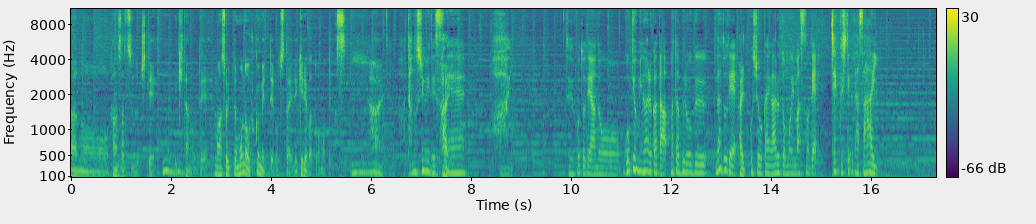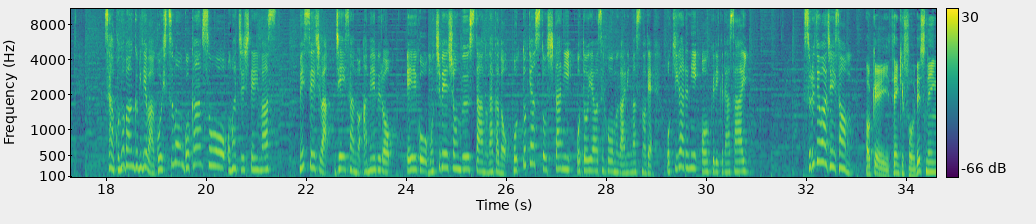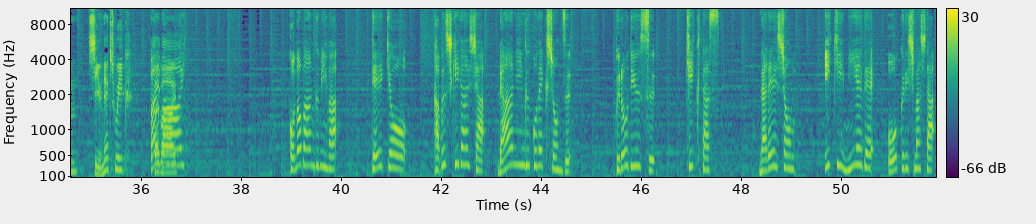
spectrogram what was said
あの観察してきたので、うん、まあ、そういったものを含めてお伝えできればと思ってます。はい、楽しみですね、はい、はいということであのご興味のある方またブログなどでご紹介があると思いますので、はい、チェックしてください。さあこの番組ではご質問ご感想をお待ちしています。メッセージは J さんのアメブロ英語モチベーションブースターの中のポッドキャスト下にお問い合わせフォームがありますのでお気軽にお送りください。それでは J さん。OK thank you for listening. See you next week. バイバイこの番組は提供株式会社ラーニングコネクションズプロデュースキクタスナレーション生きみえでお送りしました。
